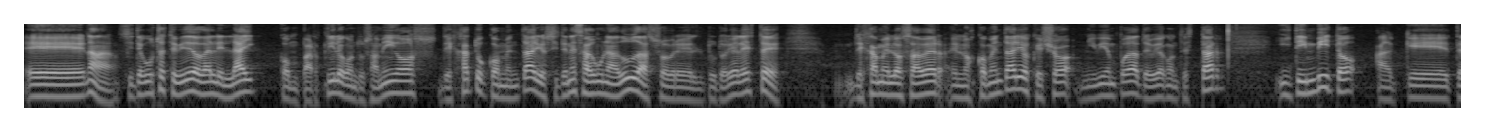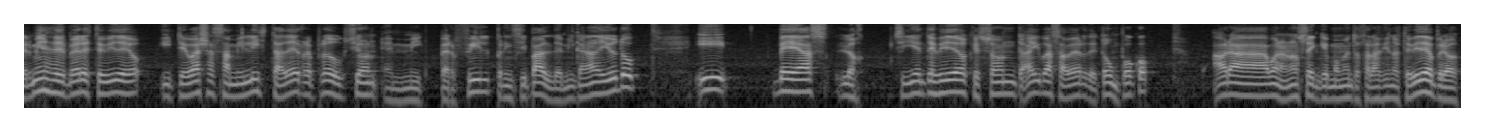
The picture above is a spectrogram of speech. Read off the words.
Eh, nada, si te gustó este video, dale like, compartilo con tus amigos, deja tu comentario. Si tenés alguna duda sobre el tutorial este, déjamelo saber en los comentarios, que yo ni bien pueda te voy a contestar. Y te invito a que termines de ver este video y te vayas a mi lista de reproducción en mi perfil principal de mi canal de YouTube y veas los siguientes videos que son, ahí vas a ver de todo un poco. Ahora, bueno, no sé en qué momento estarás viendo este video, pero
